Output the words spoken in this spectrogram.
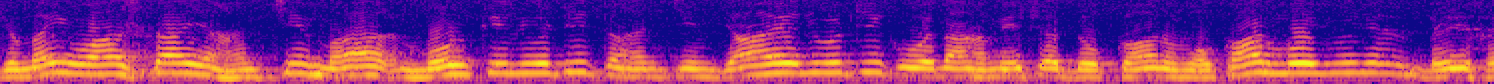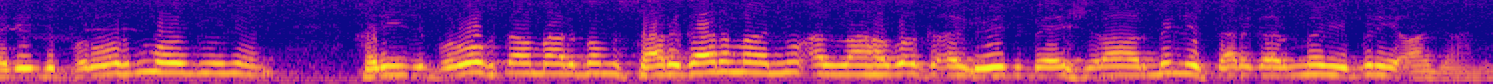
جمعی واسطہ یا ہنچین ملکی لوٹی تو ہنچین جاہے لوٹی، کہ ودا ہمیشہ دکان و مکان موجود ہیں بے خرید پروخت موجود ہیں۔ خرید پروختہ مردم سرگرم نو اللہ کو کہ عید بے اشرار بلی سرگرم بھی بری آ جانی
